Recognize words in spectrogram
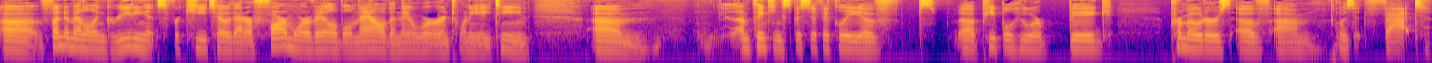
uh, fundamental ingredients for keto that are far more available now than they were in 2018. Um, I'm thinking specifically of uh, people who are big promoters of um, was it fat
